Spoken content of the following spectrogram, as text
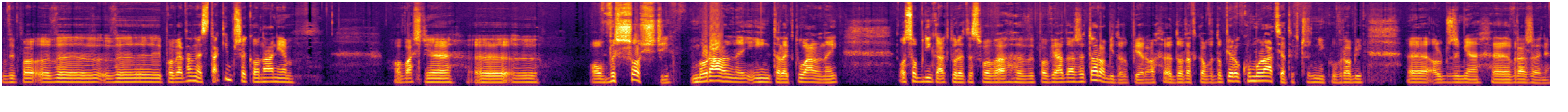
wypo, wy, wypowiadane z takim przekonaniem o właśnie e, o wyższości moralnej i intelektualnej osobnika, które te słowa wypowiada, że to robi dopiero dodatkowo, dopiero kumulacja tych czynników robi e, olbrzymie e, wrażenie.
